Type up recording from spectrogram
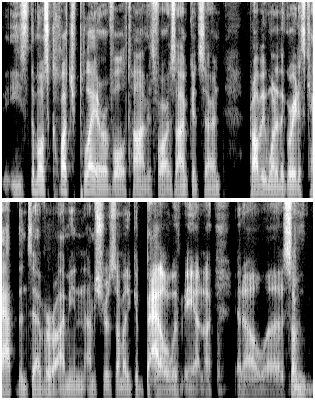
he's the most clutch player of all time, as far as I'm concerned. Probably one of the greatest captains ever. I mean, I'm sure somebody could battle with me on a, you know, uh, some,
